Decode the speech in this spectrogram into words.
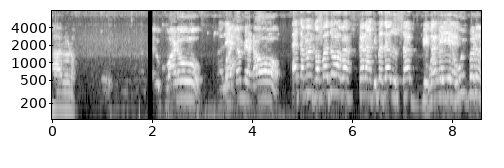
હા રેડો પેલું ખવાડો. અલ્યા. વતન બેઠાઓ. એ તમને ખબર તો કે રાતે બધા દોસ્તાર ભેગા થઈએ. એવું જ પડે.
